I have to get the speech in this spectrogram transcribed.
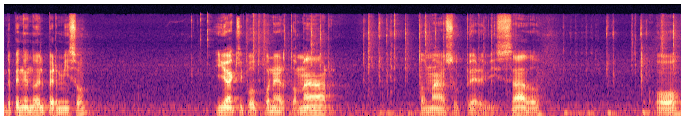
dependiendo del permiso. Y yo aquí puedo poner tomar, tomar supervisado o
